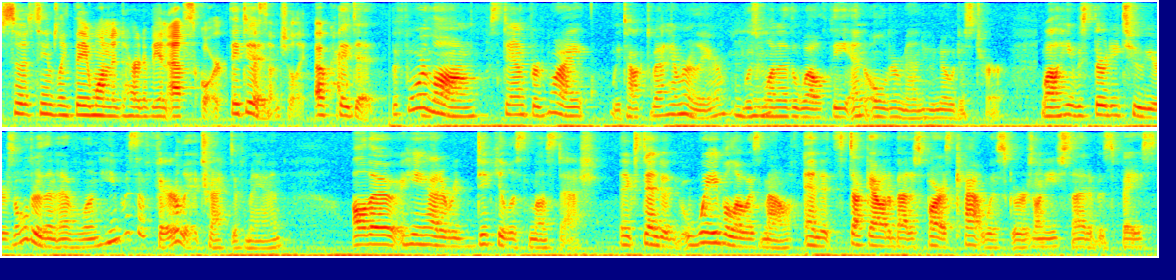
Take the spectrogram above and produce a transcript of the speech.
So it seems like they wanted her to be an escort. They did. Essentially. Okay. They did. Before long, Stanford White, we talked about him earlier, was mm-hmm. one of the wealthy and older men who noticed her. While he was 32 years older than Evelyn, he was a fairly attractive man, although he had a ridiculous mustache. It extended way below his mouth, and it stuck out about as far as cat whiskers on each side of his face.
